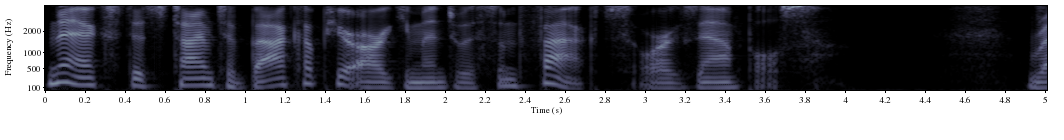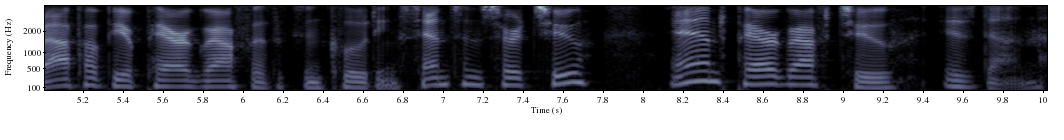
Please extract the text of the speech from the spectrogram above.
Next, it's time to back up your argument with some facts or examples. Wrap up your paragraph with a concluding sentence or two, and paragraph 2 is done.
